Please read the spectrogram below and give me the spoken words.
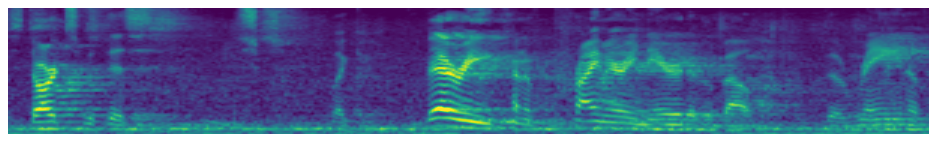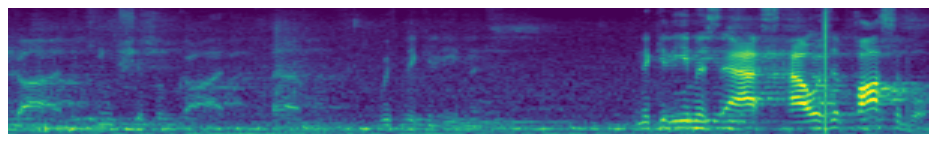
Starts with this like very kind of primary narrative about the reign of God, the kingship of God, um, with Nicodemus. Nicodemus asks, How is it possible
